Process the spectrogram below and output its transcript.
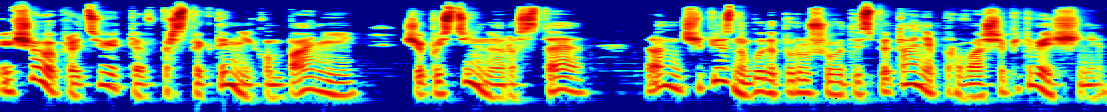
Якщо ви працюєте в перспективній компанії, що постійно росте, рано чи пізно буде порушуватись питання про ваше підвищення.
